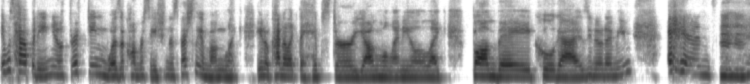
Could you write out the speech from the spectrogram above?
it was happening. You know, thrifting was a conversation, especially among like you know, kind of like the hipster, young millennial, like Bombay cool guys. You know what I mean? And mm-hmm.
